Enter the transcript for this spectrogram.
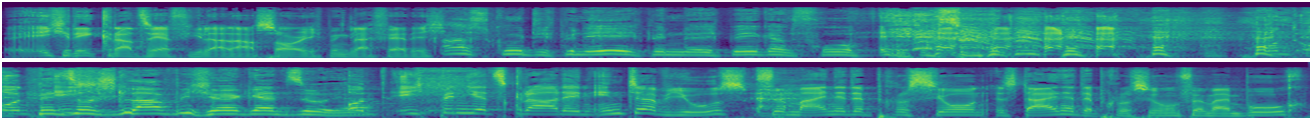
Ich rede gerade sehr viel, Anna. Sorry, ich bin gleich fertig. Alles gut, ich bin eh, ich bin, ich bin eh ganz froh. und, und ich bin ich, so schlapp, ich höre gern zu. Ja. Und ich bin jetzt gerade in Interviews für meine Depression, ist deine Depression für mein Buch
